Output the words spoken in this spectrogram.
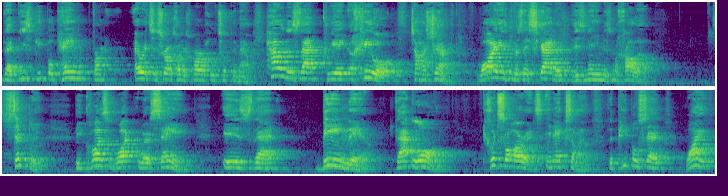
that these people came from Eretz Yisrael Chodesh Baruch Hu took them out. How does that create a chilul to Hashem? Why is because they scattered, his name is Machalel. Simply because what we're saying is that being there that long, Chutz Oretz, in exile, the people said, why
